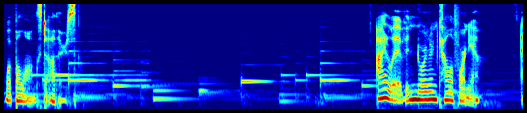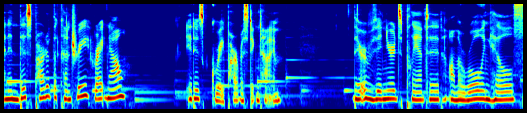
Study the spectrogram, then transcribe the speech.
what belongs to others. I live in Northern California, and in this part of the country right now, it is grape harvesting time. There are vineyards planted on the rolling hills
